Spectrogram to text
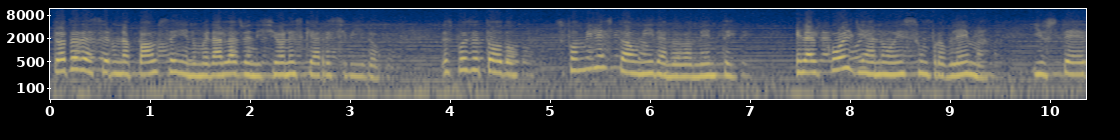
Trata de hacer una pausa y enumerar las bendiciones que ha recibido. Después de todo, su familia está unida nuevamente. El alcohol ya no es un problema y usted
